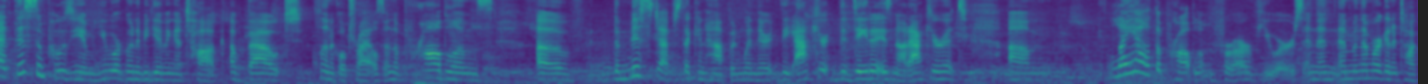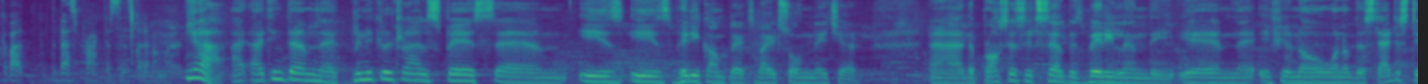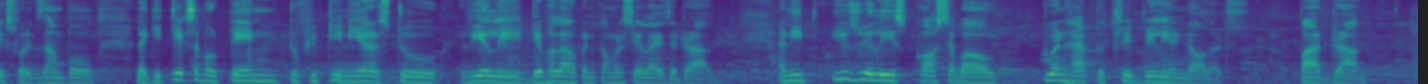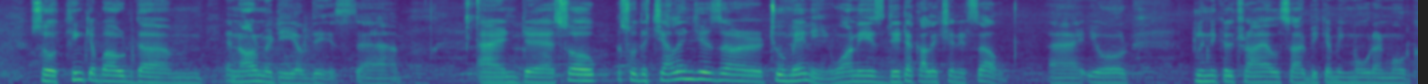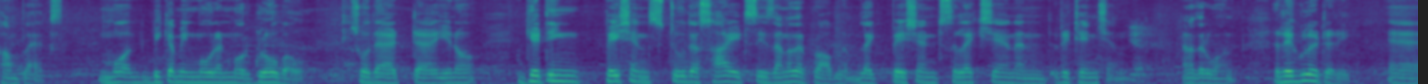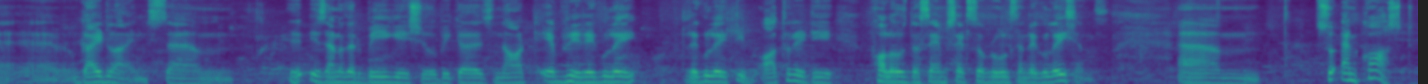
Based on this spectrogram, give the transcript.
At this symposium, you are going to be giving a talk about clinical trials and the problems of the missteps that can happen when the, accurate, the data is not accurate. Um, lay out the problem for our viewers, and then, and then we're going to talk about best practices that have emerged. Yeah, I, I think the, um, clinical trial space um, is, is very complex by its own nature. Uh, the process itself is very lengthy. And if you know one of the statistics, for example, like it takes about 10 to 15 years to really develop and commercialize a drug. And it usually costs about two and a half to three billion dollars per drug. So think about the um, enormity of this. Uh, and uh, so, so the challenges are too many. One is data collection itself. Uh, your clinical trials are becoming more and more complex, more, becoming more and more global, so that, uh, you know, getting patients to the sites is another problem, like patient selection and retention, another one. Regulatory. Uh, guidelines um, is another big issue because not every regulate, regulative authority follows the same sets of rules and regulations. Um, so, and cost.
